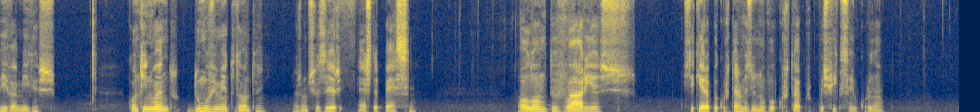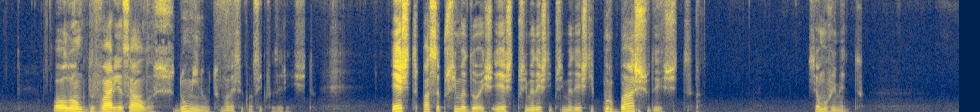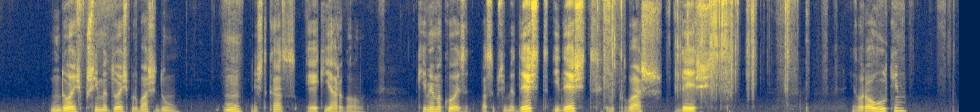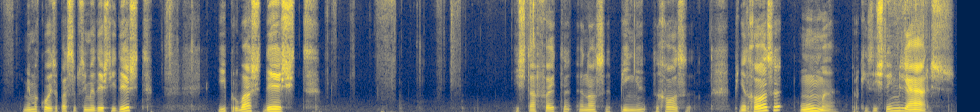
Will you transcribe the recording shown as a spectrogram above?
Viva amigas! Continuando do movimento de ontem, nós vamos fazer esta peça ao longo de várias. Isto aqui era para cortar, mas eu não vou cortar porque depois fico sem o cordão. Ao longo de várias aulas, de um minuto. Vamos ver se eu consigo fazer isto. Este passa por cima de dois, este por cima deste e por cima deste e por baixo deste. Isto é o movimento. Um 2 por cima de 2 por baixo de 1. Um. 1, um, neste caso, é aqui a argola. Aqui a mesma coisa. Passa por cima deste e deste e por baixo deste. Agora o último. Mesma coisa. Passa por cima deste e deste e por baixo deste. E está feita a nossa pinha de rosa. Pinha de rosa, uma, porque existem milhares.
